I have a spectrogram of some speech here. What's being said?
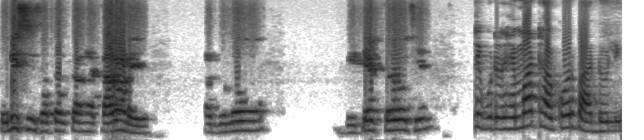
પોલીસની સફળતાના કારણે આ ગુનો ડિટેક્ટ થયો છે. રિપોર્ટર હેમા ઠાકોર બારડોલી.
